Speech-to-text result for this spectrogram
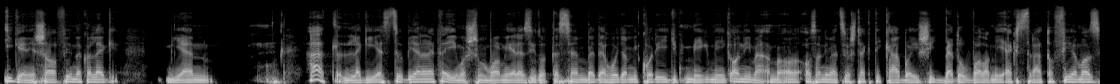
Igen, és a filmnek a leg milyen hát legijesztőbb jelenetei, most valami ez jutott eszembe, de hogy amikor így még, még animá, az animációs technikába is így bedob valami extrát a film, az,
